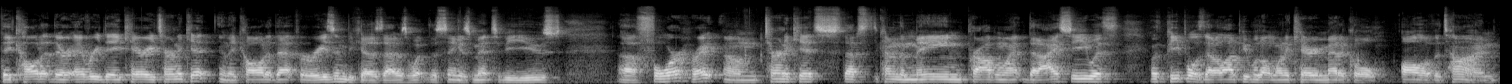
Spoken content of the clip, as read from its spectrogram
They called it their everyday carry tourniquet, and they called it that for a reason because that is what this thing is meant to be used uh, for, right? Um, tourniquets, that's kind of the main problem that I see with, with people is that a lot of people don't want to carry medical all of the time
